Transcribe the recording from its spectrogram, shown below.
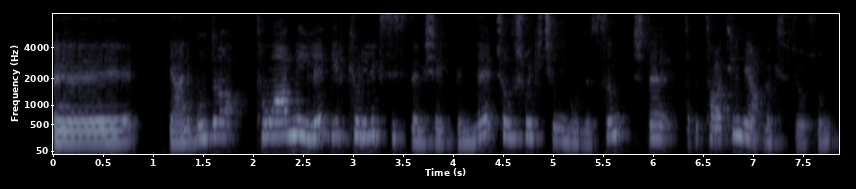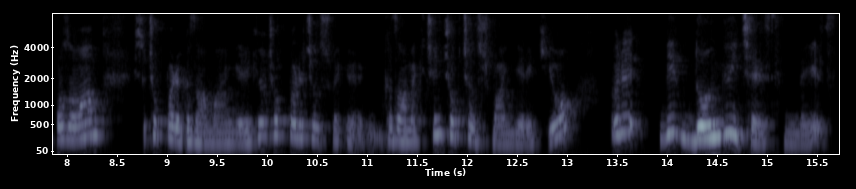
Ee, yani burada tamamıyla bir kölelik sistemi şeklinde çalışmak için buradasın. İşte tatil mi yapmak istiyorsun? O zaman işte çok para kazanman gerekiyor. Çok para çalışmak e, kazanmak için çok çalışman gerekiyor. Böyle bir döngü içerisindeyiz.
